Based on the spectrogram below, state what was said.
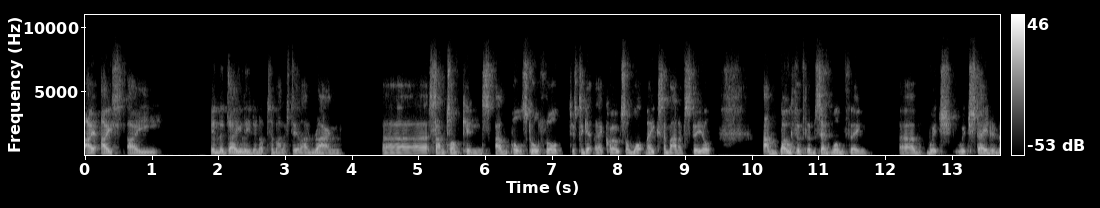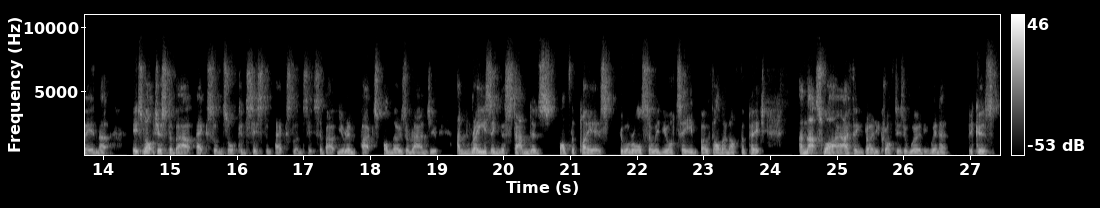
I I I in the day leading up to Man of Steel, I rang uh, Sam Tomkins and Paul Sculthorpe just to get their quotes on what makes a Man of Steel, and both of them said one thing, um, which which stayed with me, in that it's not just about excellence or consistent excellence; it's about your impact on those around you and raising the standards of the players who are also in your team, both on and off the pitch. And that's why I think Brodie Croft is a worthy winner because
